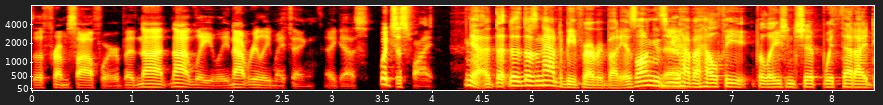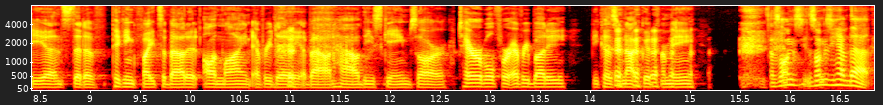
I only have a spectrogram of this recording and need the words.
the From Software, but not not lately, not really my thing, I guess. Which is fine. Yeah, it, it doesn't have to be for everybody. As long as you have a healthy relationship with that idea instead of picking fights about it online every day about how these games are terrible for everybody because they're not good for me. As long as as long as you have that.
